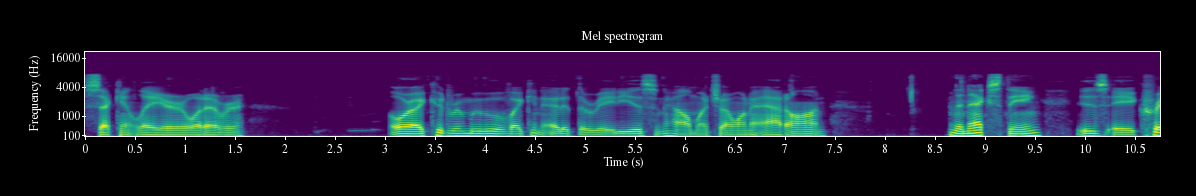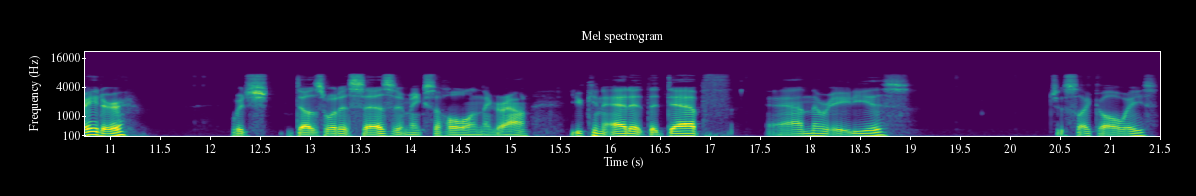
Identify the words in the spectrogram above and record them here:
second layer or whatever, or I could remove, I can edit the radius and how much I want to add on. The next thing is a crater, which does what it says, it makes a hole in the ground. You can edit the depth and the radius, just like always.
